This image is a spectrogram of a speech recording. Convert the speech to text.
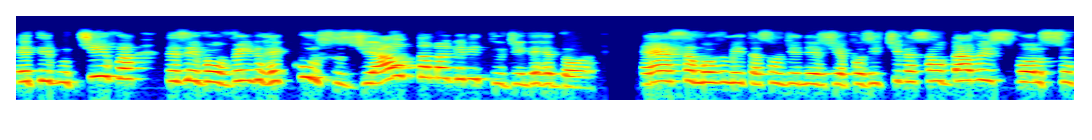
retributiva, desenvolvendo recursos de alta magnitude em derredor. Essa movimentação de energia positiva é saudável esforço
